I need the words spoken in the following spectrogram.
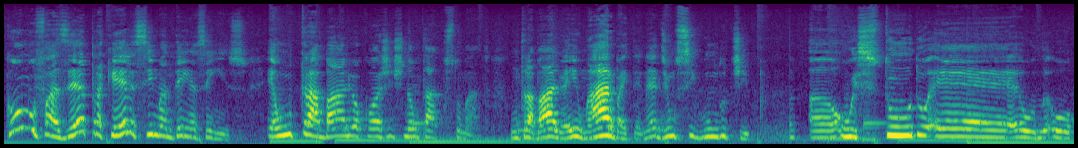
Como fazer para que ele se mantenha sem isso? É um trabalho ao qual a gente não está acostumado. Um trabalho aí, um arbeiter, né, de um segundo tipo uh, o estudo, é, o, o,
